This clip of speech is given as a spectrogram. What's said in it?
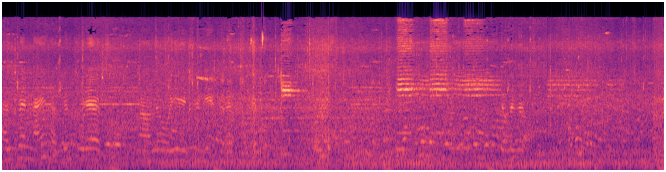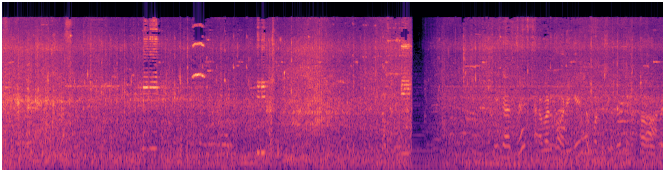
হাজব্যান্ড নাই হাজব্যান্ড ফিরে আছে নাহলে ওই এসে নিয়ে চলে আবার ঘরে গিয়ে তোমাদের সাথে দেখা হবে।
